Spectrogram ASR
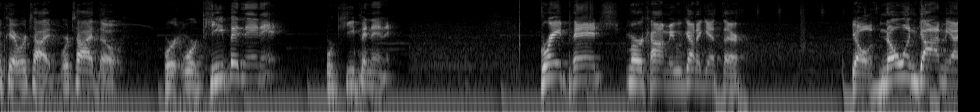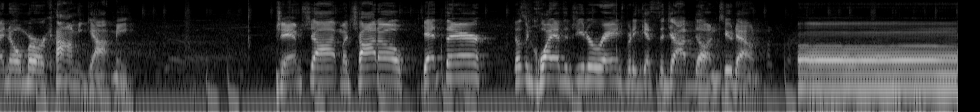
Okay, we're tied. We're tied, though. We're, we're keeping in it. We're keeping in it. Great pitch, Murakami. We got to get there. Yo, if no one got me, I know Murakami got me. Jam shot, Machado, get there. Doesn't quite have the Jeter range, but he gets the job done. Two down. Uh,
